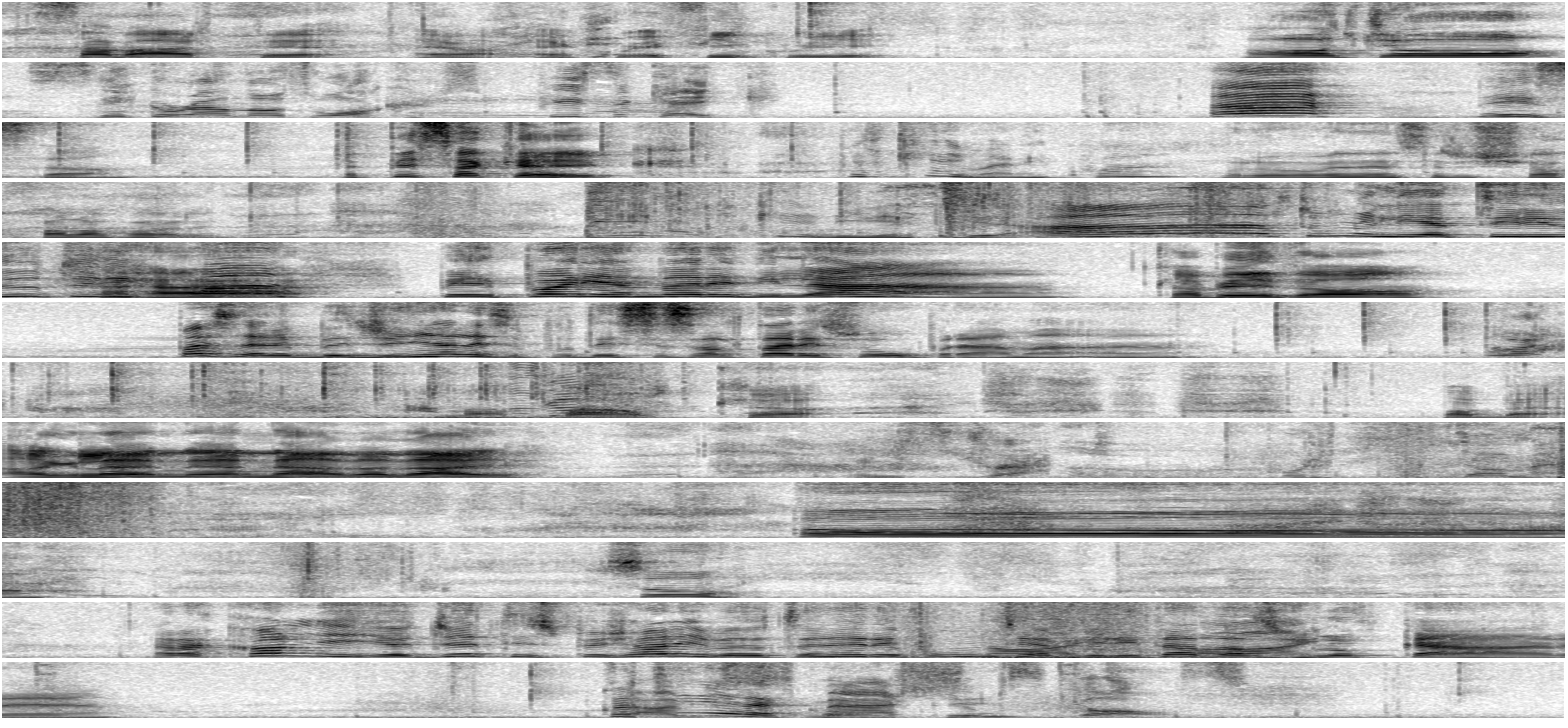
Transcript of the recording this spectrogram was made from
Sta parte... Eh, va, è, è fin qui. Occhio! Sneak around those walkers. Piece of cake. Eh! Visto? È pizza cake. Perché rimani qua? Volevo vedere se riuscivo a farla fuori. Perché devi attirare? Ah, tu me li attiri tutti di qua per poi riandare di là. Capito? Poi sarebbe geniale se potesse saltare sopra, ma. eh. Ma porca. Vabbè, a Glenn è annata, dai. Oh! Su. Raccogli gli oggetti speciali per ottenere punti e abilità da sbloccare. Quanti ne skulls.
